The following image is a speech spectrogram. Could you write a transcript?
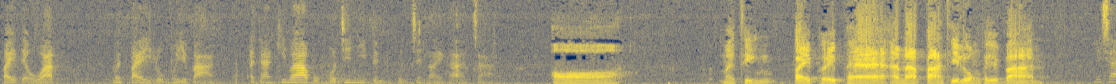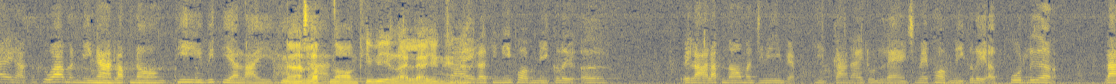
ไปแต่วัด ไม่ไปโรงพยาบาล อาจารย์คิดว่าบุคคลเช่นนี้เป็นบุคคลเช่นไรคะอาจารย์ อ๋อหมายถึงไปเผยแผ่อนาปานที่โรงพยาบาล ไม่ใช่ค่ะก็คือว่ามันมีงานรับน้องที่วิทยาลัยค่ะงานอจรับน้องที่วิทยาลัยแล้วยังไงใช่นะแล้วทีนี้พอวันนี้ก็เลยเออ เวลารับน้องมันจะมีแบบเหตุการณ์อะไรรุนแรงใช่ไหมพอวันนี้ก็เลยเอาพูดเรื่องล่า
